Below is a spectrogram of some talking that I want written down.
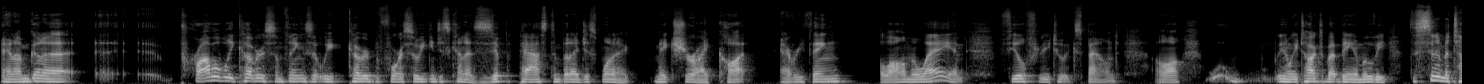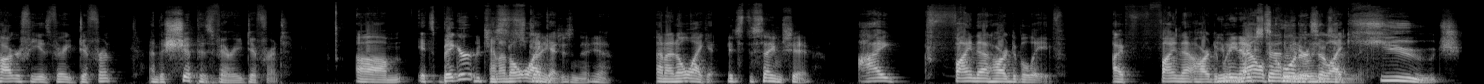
and I'm gonna. Uh, probably cover some things that we covered before so we can just kind of zip past them but i just want to make sure i caught everything along the way and feel free to expound along. You know we talked about being a movie. The cinematography is very different and the ship is very different. Um, it's bigger Which and i don't strange, like it. isn't it? Yeah. And i don't like it. It's the same ship. I find that hard to believe. I find that hard to you believe. mal's quarters are like huge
